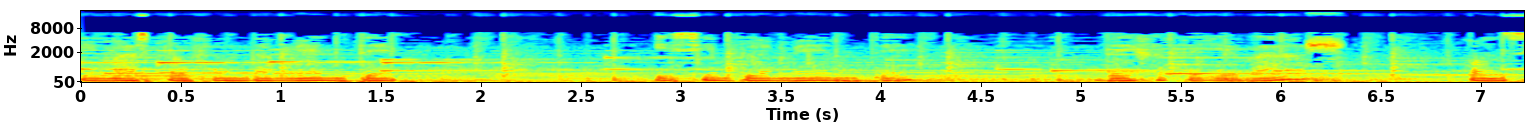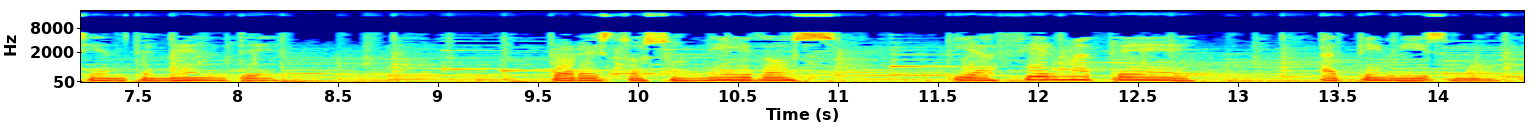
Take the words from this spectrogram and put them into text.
y más profundamente y simplemente déjate llevar conscientemente por estos sonidos y afírmate a ti mismo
